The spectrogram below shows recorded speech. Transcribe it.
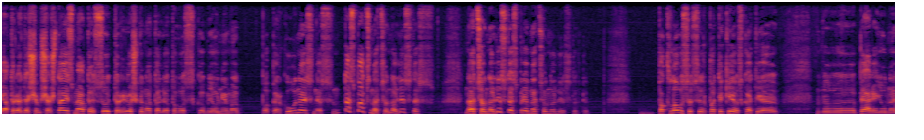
46 metais sutriuškino tą Lietuvos komjaunimą po perkūnais, nes tas pats nacionalistas, nacionalistas prie nacionalistas. Taip paklausius ir patikėjus, kad jie perėjūnai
